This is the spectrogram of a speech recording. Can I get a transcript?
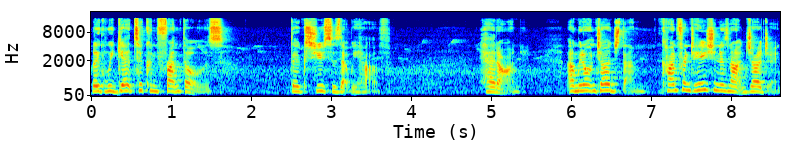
Like we get to confront those the excuses that we have head on and we don't judge them. Confrontation is not judging.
